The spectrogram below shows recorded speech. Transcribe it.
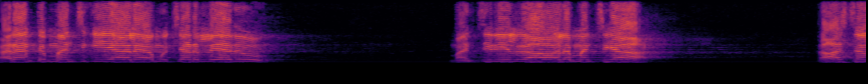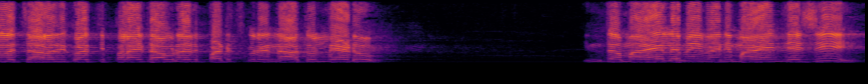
కరెంటు మంచికి ఇవ్వాలి ఆ ముచ్చట లేదు. మంచినీళ్ళు రావాలి మంచిగా. రాష్ట్రంలో చాలా దిక్కువ తిప్పలైతా ఉన్నది పట్టించుకునే నాతులు లేడు. ఇంత మాయలమే ఇవన్నీ మాయం చేసి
